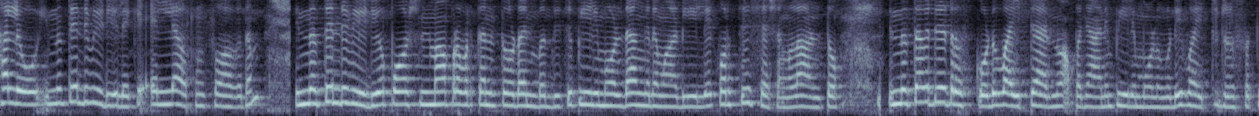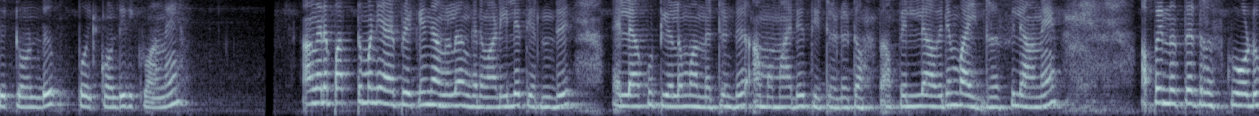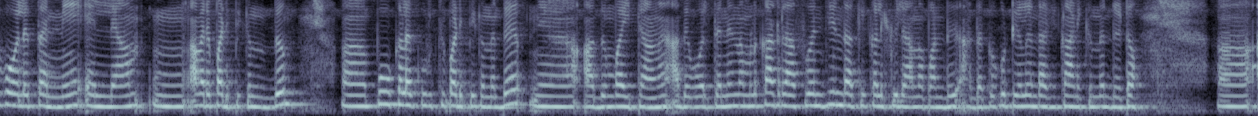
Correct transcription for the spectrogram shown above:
Hello ഇന്നത്തെ എന്റെ വീഡിയോയിലേക്ക് എല്ലാവർക്കും സ്വാഗതം. ഇന്നത്തെ എന്റെ വീഡിയോ പോഷന്മാ പ്രവർത്തനത്തോടനുബന്ധിച്ച് പീലിമോളുടെ അംഗനവാടിയിലെ കുറച്ച് വിശേഷങ്ങളാണ് കേട്ടോ ഇന്നത്തെ അവരുടെ ഡ്രസ് കോഡ് വൈറ്റ് ആയിരുന്നു. അപ്പോൾ ഞാനും പീലിമോളും കൂടി വൈറ്റ് ഡ്രസ്സൊക്കെ ഇട്ടുകൊണ്ട് പോയിക്കൊണ്ടിരിക്കുവാണേ. അങ്ങനെ പത്ത് മണിയായപ്പോഴേക്കും ഞങ്ങൾ അംഗനവാടിയിൽ എത്തിയിട്ടുണ്ട്. എല്ലാ കുട്ടികളും വന്നിട്ടുണ്ട്. അമ്മമാരും എത്തിയിട്ടുണ്ട് കേട്ടോ അപ്പോൾ എല്ലാവരും വൈറ്റ് ഡ്രസ്സിലാണ് അപ്പോൾ ഇന്നത്തെ ഡ്രസ് കോഡ് പോലെ തന്നെ എല്ലാം അവരെ പഠിപ്പിക്കുന്നതും പൂക്കളെക്കുറിച്ച് പഠിപ്പിക്കുന്നുണ്ട്. അതും വൈറ്റാണ് അതേപോലെ തന്നെ നമ്മൾ കടലാസ് വഞ്ചി ഉണ്ടാക്കി കളിക്കില്ല എന്നോ പണ്ട് അതൊക്കെ കുട്ടികൾ ഉണ്ടാക്കി കാണിക്കുന്നുണ്ട് കേട്ടോ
